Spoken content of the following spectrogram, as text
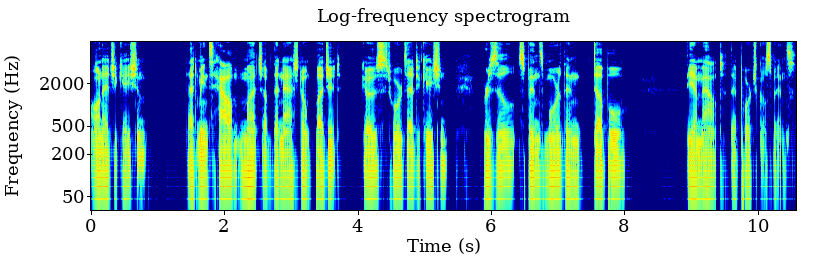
on education, that means how much of the national budget goes towards education. Brazil spends more than double the amount that Portugal spends.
